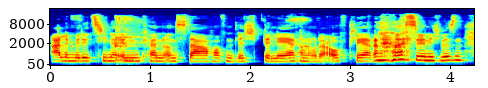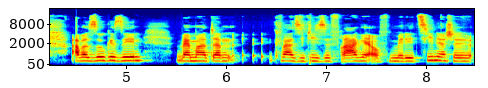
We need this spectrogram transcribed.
alle MedizinerInnen können uns da hoffentlich belehren ja. oder aufklären, was wir nicht wissen. Aber so gesehen, wenn man dann quasi diese Frage auf medizinischer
